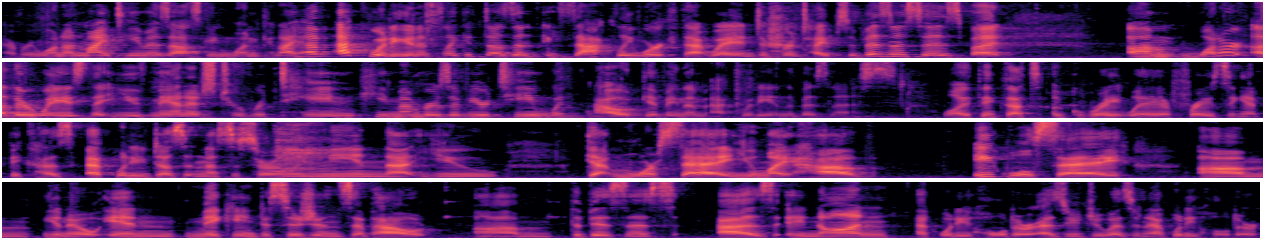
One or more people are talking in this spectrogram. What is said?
everyone on my team is asking, when can I have equity? And it's like it doesn't exactly work that way in different types of businesses. But um, what are other ways that you've managed to retain key members of your team without giving them equity in the business? Well, I think that's a great way of phrasing it because equity doesn't necessarily mean that you get more say. You might have equal say um, you know, in making decisions about um, the business as a non-equity holder, as you do as an equity holder.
